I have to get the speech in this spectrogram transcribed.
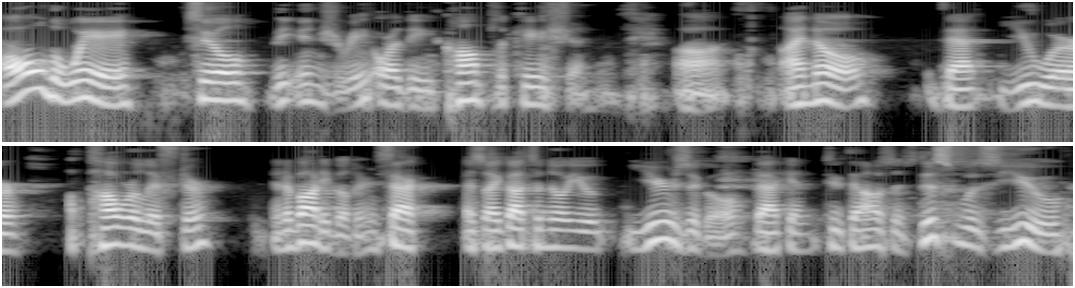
All the way till the injury or the complication. Uh, I know that you were a power lifter and a bodybuilder. In fact, as I got to know you years ago, back in 2000s, this was you.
